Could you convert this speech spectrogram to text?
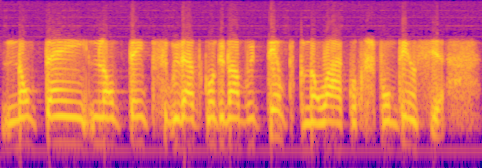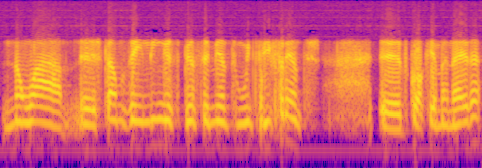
não tem, não tem possibilidade de continuar muito tempo, que não há correspondência, não há, eh, estamos em linhas de pensamento muito diferentes. De qualquer maneira,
